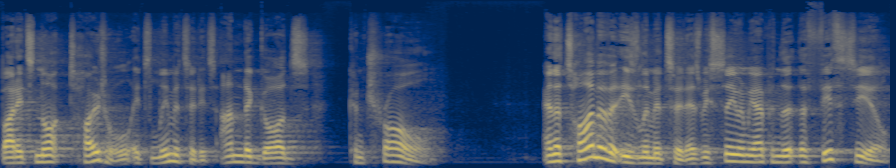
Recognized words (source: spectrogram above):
but it's not total, it's limited, it's under God's control. And the time of it is limited, as we see when we open the, the fifth seal.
